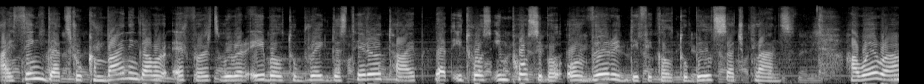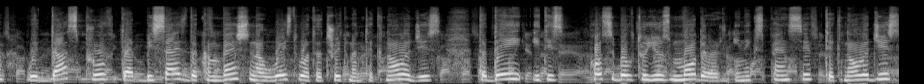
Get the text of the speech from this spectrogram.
I think that through combining our efforts we were able to break the stereotype that it was impossible or very difficult to build such plants. However, we thus proved that besides the conventional wastewater treatment technologies, today it is possible to use modern, inexpensive technologies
